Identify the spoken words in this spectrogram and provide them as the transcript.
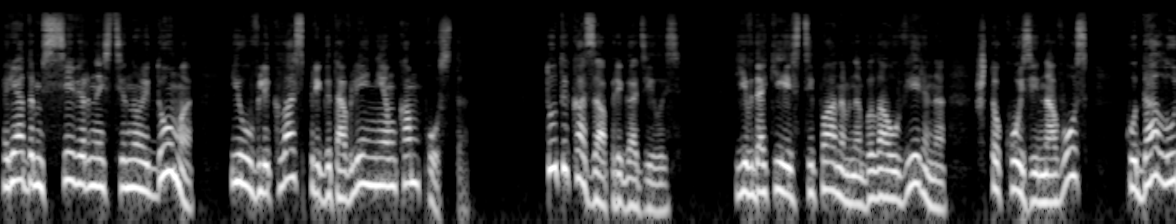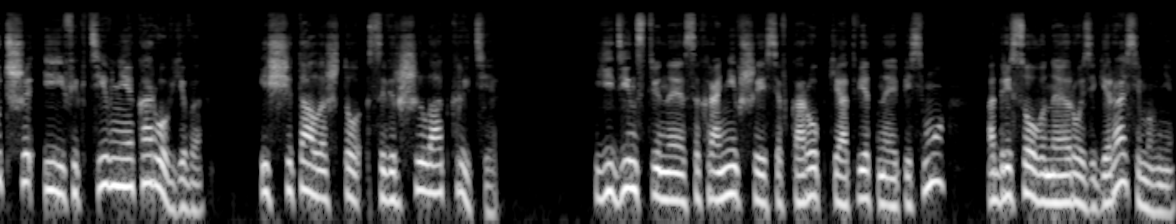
рядом с северной стеной дома и увлеклась приготовлением компоста. Тут и коза пригодилась. Евдокия Степановна была уверена, что козий навоз куда лучше и эффективнее коровьего, и считала, что совершила открытие. Единственное сохранившееся в коробке ответное письмо, адресованное Розе Герасимовне,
